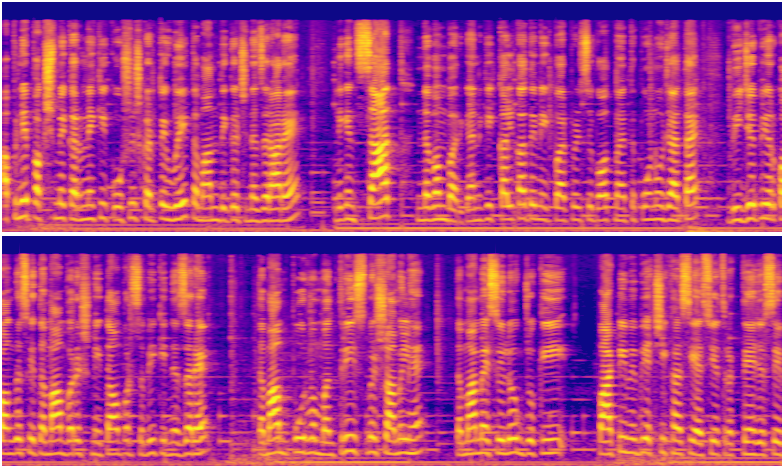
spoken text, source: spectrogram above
अपने पक्ष में करने की कोशिश करते हुए तमाम दिग्गज नज़र आ रहे हैं। लेकिन 7 नवंबर, यानी कि कल का दिन एक बार फिर से बहुत महत्वपूर्ण हो जाता है। बीजेपी और कांग्रेस के तमाम वरिष्ठ नेताओं पर सभी की नज़र है। तमाम पूर्व मंत्री इसमें शामिल हैं। तमाम ऐसे लोग जो कि पार्टी में भी अच्छी खासी हैसियत रखते हैं, जैसे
